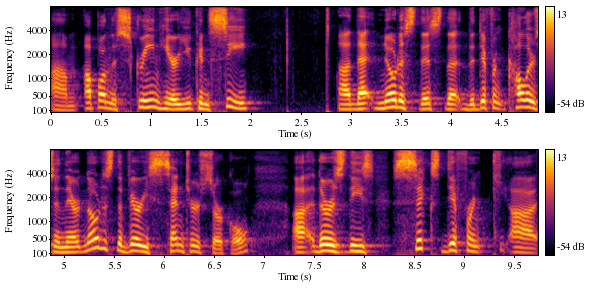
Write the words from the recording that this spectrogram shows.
um, up on the screen here, you can see uh, that, notice this, the, the different colors in there. Notice the very center circle. Uh, there's these six different key, uh,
